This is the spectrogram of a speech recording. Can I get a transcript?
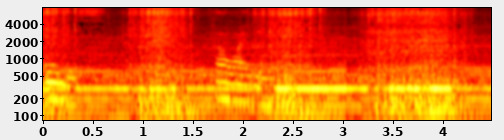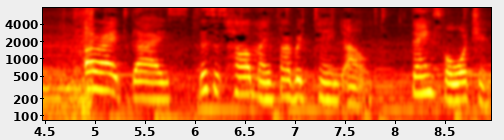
fullness how I want it. Alright guys, this is how my fabric turned out. Thanks for watching.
